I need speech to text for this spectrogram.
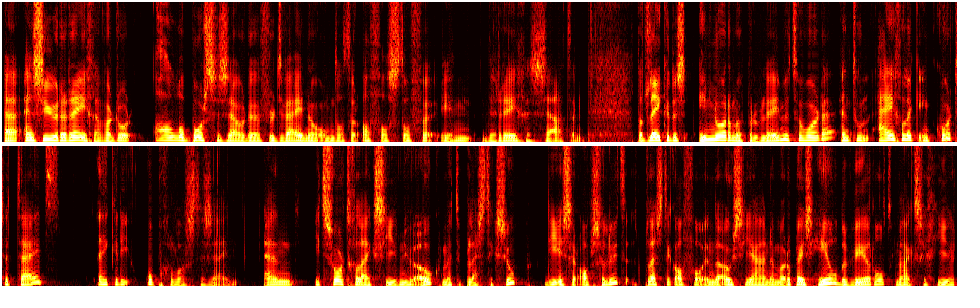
Uh, en zure regen, waardoor alle bossen zouden verdwijnen omdat er afvalstoffen in de regen zaten. Dat leken dus enorme problemen te worden en toen eigenlijk in korte tijd leken die opgelost te zijn. En iets soortgelijks zie je nu ook met de plastic soep. Die is er absoluut, het plastic afval in de oceanen, maar opeens heel de wereld maakt zich hier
